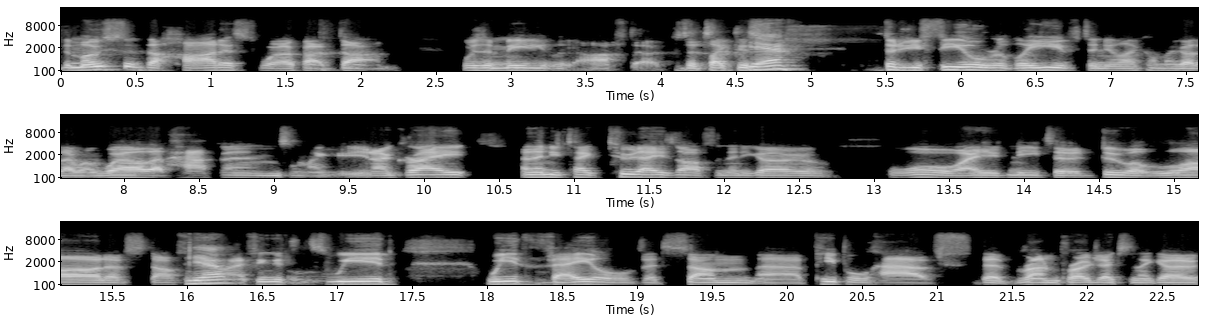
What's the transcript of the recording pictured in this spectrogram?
the most of the hardest work I've done was immediately after because it's like this. Yeah, So you feel relieved and you're like, oh my god, that went well, that happened. I'm like, you know, great. And then you take two days off, and then you go, whoa, I need to do a lot of stuff. Yeah. I think it's this weird, weird veil that some uh, people have that run projects, and they go,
